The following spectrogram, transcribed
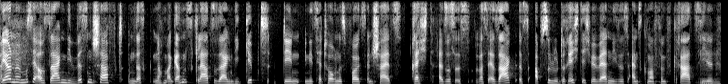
Ja, und man muss ja auch sagen, die Wissenschaft, um das nochmal ganz klar zu sagen, die gibt den Initiatoren des Volksentscheids recht. Also es ist, was er sagt, ist absolut richtig. Wir werden dieses 1,5 Grad Ziel mhm.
